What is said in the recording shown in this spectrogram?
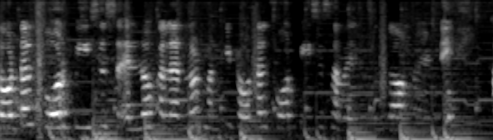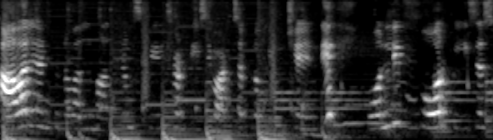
టోటల్ ఫోర్ పీసెస్ ఎల్లో కలర్లో మనకి టోటల్ ఫోర్ పీసెస్ అవైలబుల్గా ఉన్నాయండి. కావాలి అనుకున్న వాళ్ళు మాత్రం స్క్రీన్ షాట్ తీసి వాట్సాప్లో పిక్ చేయండి. ఓన్లీ ఫోర్ పీసెస్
